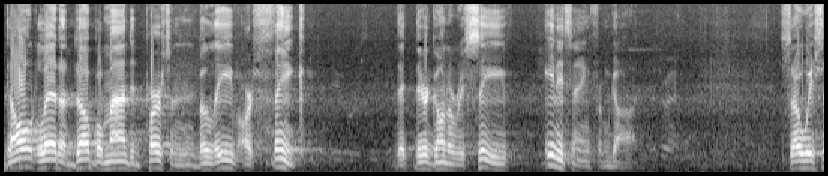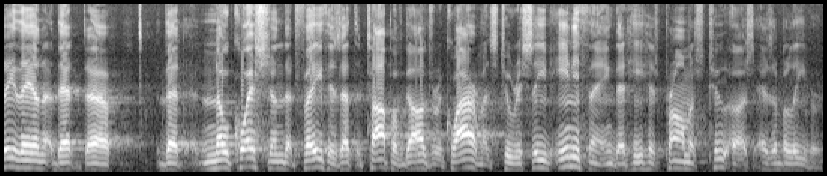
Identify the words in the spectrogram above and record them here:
don't let a double minded person believe or think that they're going to receive anything from God. So we see then that, uh, that no question that faith is at the top of God's requirements to receive anything that He has promised to us as a believer.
